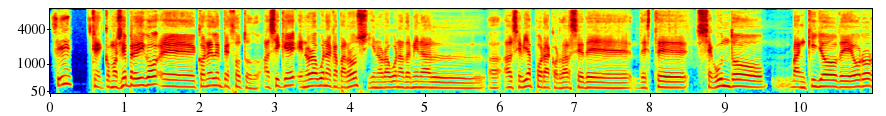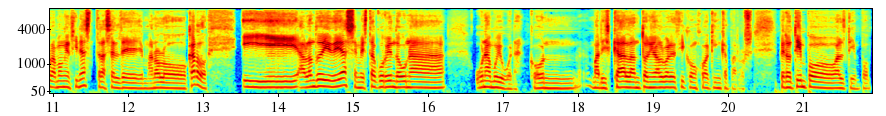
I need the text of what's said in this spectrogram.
Sí, que como siempre digo, eh, con él empezó todo. Así que enhorabuena a Caparrós y enhorabuena también al, al Sevilla por acordarse de, este segundo banquillo de oro, Ramón Encinas, tras el de Manolo Cardo. Y hablando de ideas, se me está ocurriendo una, una muy buena, con Mariscal Antonio Álvarez y con Joaquín Caparrós. Pero tiempo al tiempo.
